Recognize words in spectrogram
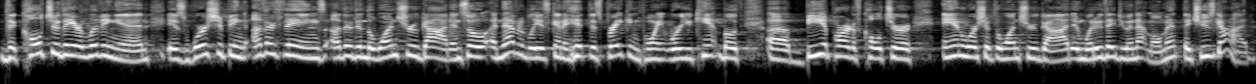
the culture they are living in is worshiping other things other than the one true God. And so inevitably it's going to hit this breaking point where you can't both uh, be a part of culture and worship the one true God. And what do they do in that moment? They choose God.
